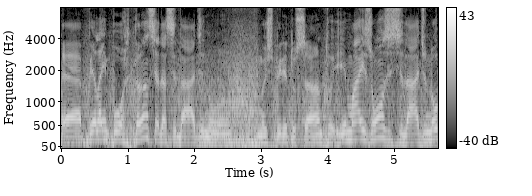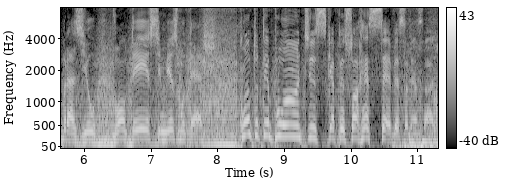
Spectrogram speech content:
é, pela importância da cidade no, no Espírito Santo e mais 11 cidades no Brasil vão ter esse mesmo teste. Quanto tempo antes que a pessoa recebe essa mensagem?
